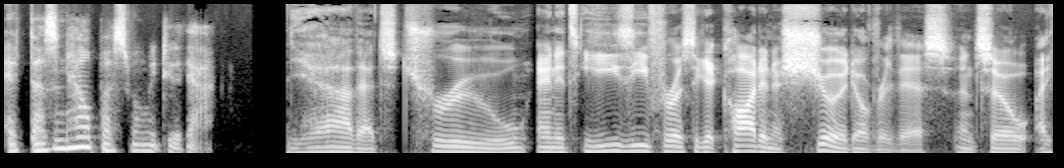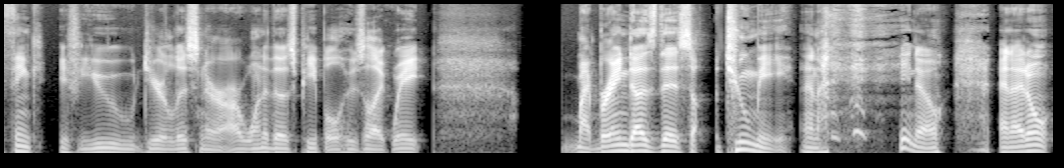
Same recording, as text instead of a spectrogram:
It doesn't help us when we do that. Yeah, that's true. And it's easy for us to get caught in a should over this. And so I think if you, dear listener, are one of those people who's like, wait, my brain does this to me and I, you know, and I don't,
